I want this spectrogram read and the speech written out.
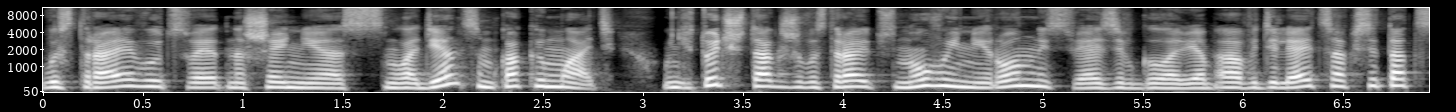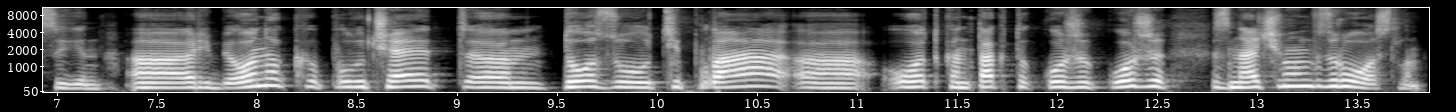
выстраивают свои отношения с младенцем, как и мать. У них точно так же выстраиваются новые нейронные связи в голове, а, выделяется окситоцин, а, ребенок получает эм, дозу тепла а, от контакта кожи к коже значимым взрослым.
